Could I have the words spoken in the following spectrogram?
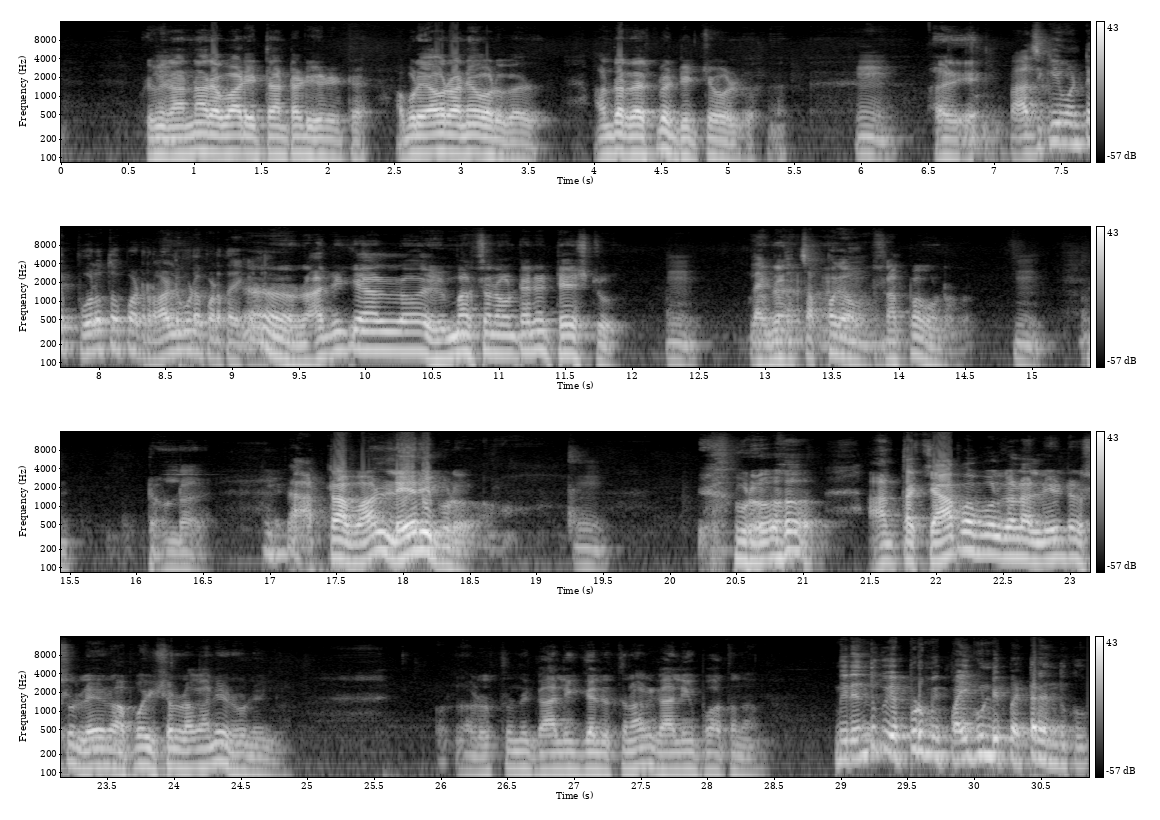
ఇప్పుడు మీరు అన్నారు వాడు ఇట్ట అంటాడు ఈడిట్ట అప్పుడు ఎవరు అనేవాడు కాదు. అందరు రెస్పెక్ట్ ఇచ్చేవాళ్ళు. అది రాజకీయం అంటే పూలతో పాటు రాళ్ళు కూడా పడతాయి రాజకీయాల్లో విమర్శన ఉంటేనే టేస్ట్. చప్పగా ఉంటుంది. తప్పగా ఉండదు. ఉండాలి. అట్లా వాళ్ళు లేరు ఇప్పుడు. ఇప్పుడు అంత క్యాపబుల్ గల లీడర్స్ లేరు అపోజిషన్లో కానీ రూలింగ్ నడుస్తుంది గాలికి గెలుస్తున్నారు గాలికి పోతున్నారు. మీరు ఎందుకు ఎప్పుడు మీ పైగుండి పెట్టరు ఎందుకు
